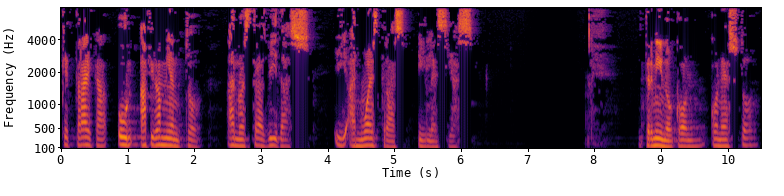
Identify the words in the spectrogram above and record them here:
que traiga un avivamiento a nuestras vidas y a nuestras iglesias. Termino con, con esto.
